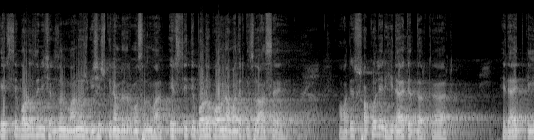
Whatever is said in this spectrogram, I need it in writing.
এর চেয়ে বড় জিনিস একজন মানুষ, বিশেষ করে আমরা মুসলমান, এর চাইতে বড় পাওনা আমাদের কিছু আছে। আমাদের সকলের হৃদায়তের দরকার। হৃদায়ত কি?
